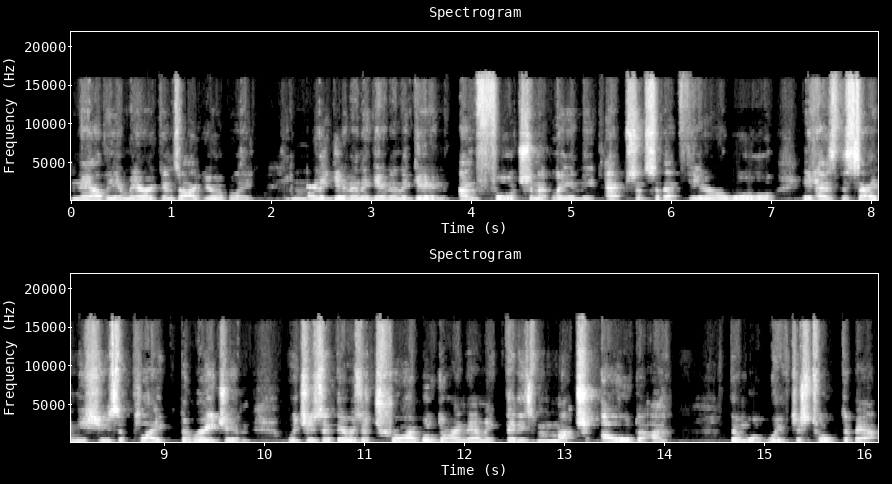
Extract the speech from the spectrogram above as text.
now the Americans, arguably, Hmm. and again and again and again. Unfortunately, in the absence of that theatre of war, it has the same issues that plague the region, which is that there is a tribal dynamic that is much older than what we've just talked about.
